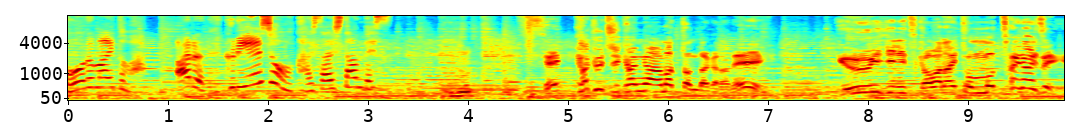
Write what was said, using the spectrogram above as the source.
オールマイトはあるレクリエーションを開催したんです。せっかく時間が余ったんだからね。有意義に使わないともったいないぜ。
